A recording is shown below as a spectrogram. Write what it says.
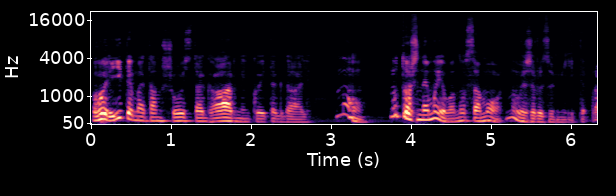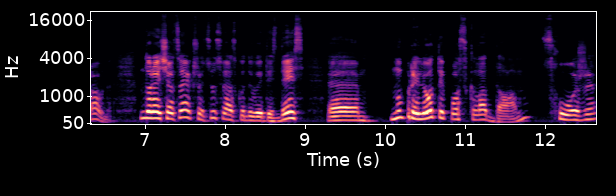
горітиме там щось так гарненько і так далі. Ну, ну то ж не ми, воно само. Ну ви ж розумієте, правда? Ну, До речі, оце, якщо цю зв'язку дивитись, десь е, ну, прильоти по складам, схоже.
